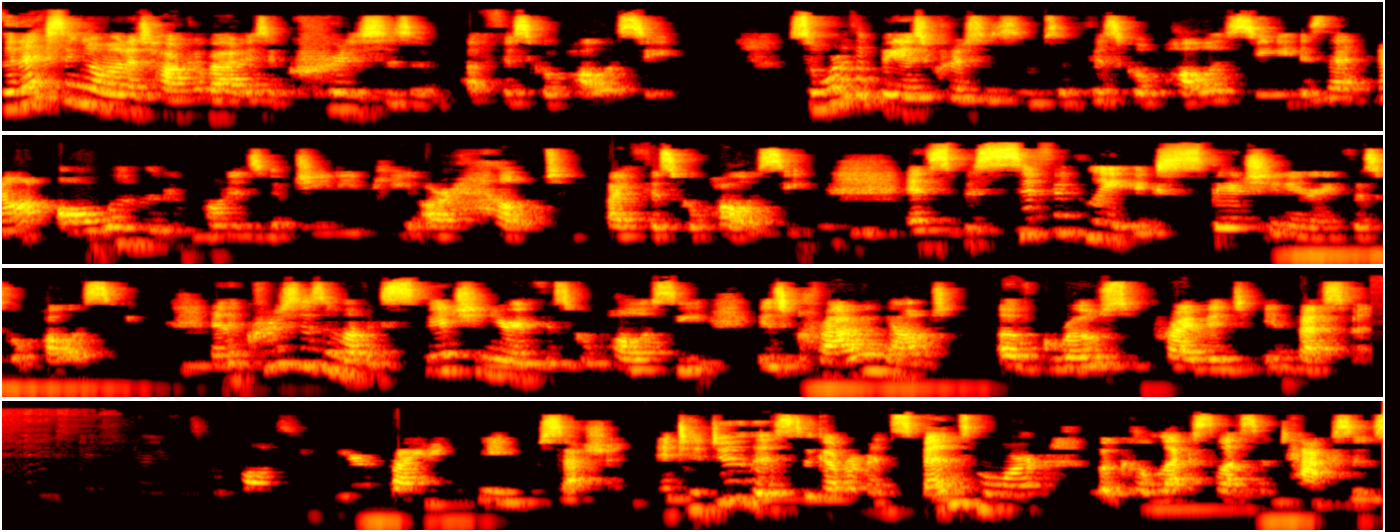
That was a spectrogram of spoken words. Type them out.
The next thing I want to talk about is a criticism of fiscal policy. So one of the biggest criticisms of fiscal policy is that not all of the components of GDP are helped by fiscal policy, and specifically expansionary fiscal policy. And the criticism of expansionary fiscal policy is crowding out of gross private investment. We are fighting a recession. And to do this, the government spends more but collects less in taxes,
